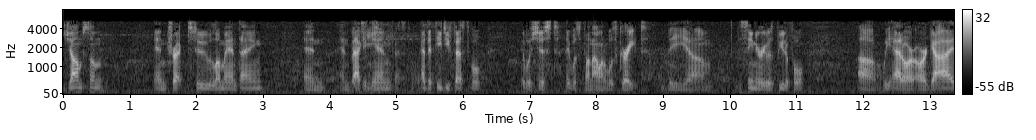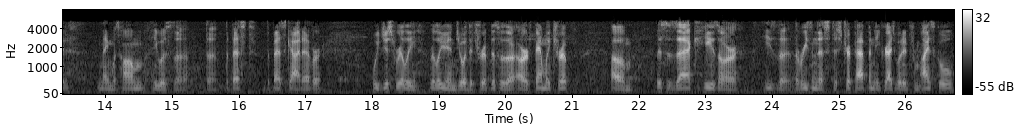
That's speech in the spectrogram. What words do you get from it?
Jomsom and trekked to Lomantang and and back again Festival. at the Tiji Festival. It was just it was phenomenal. It was great. The um, the scenery was beautiful. Uh, we had our, our guide. Name was Hum. He was the, the, the best the best guide ever. We just really really enjoyed the trip. This was our, our family trip. Um, this is Zach. He's our he's the, the reason this, this trip happened. He graduated from high school,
